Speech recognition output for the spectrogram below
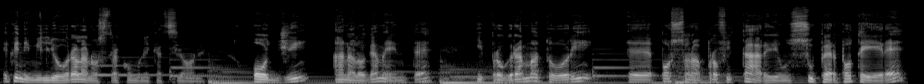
e quindi migliora la nostra comunicazione. Oggi, analogamente, i programmatori eh, possono approfittare di un superpotere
